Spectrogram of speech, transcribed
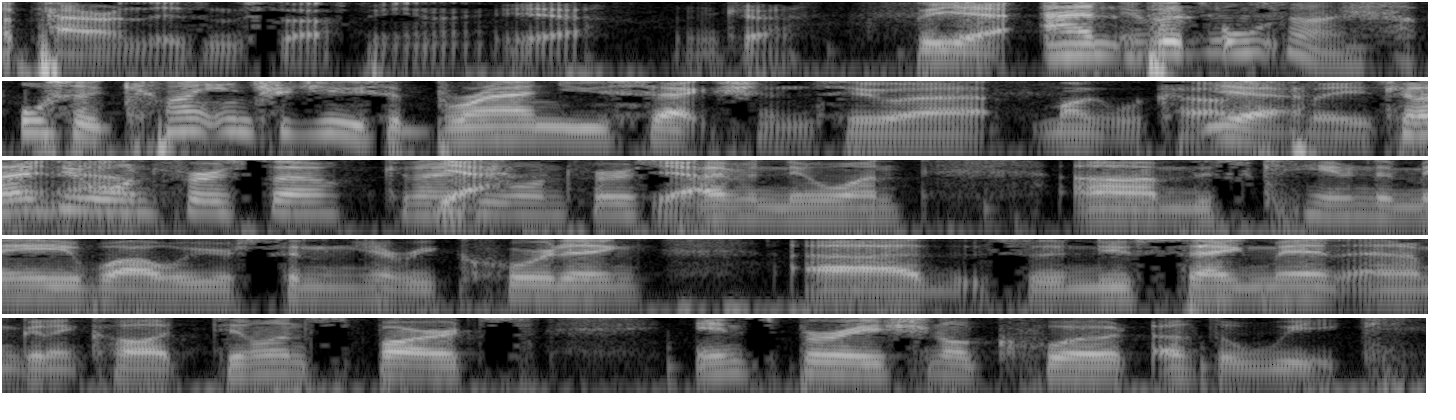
apparentlys and stuff, you know. yeah. Okay. But yeah, and It but was- al- fine. also, can I introduce a brand new section to uh, Mugglecast, yeah. please? Can I right do now? one first, though? Can I Yeah, do one first? yeah. I have a new one. Um, this came to me while we were sitting here recording. Uh, this is a new segment, and I'm going to call it Dylan Spartz Inspirational Quote of the Week.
